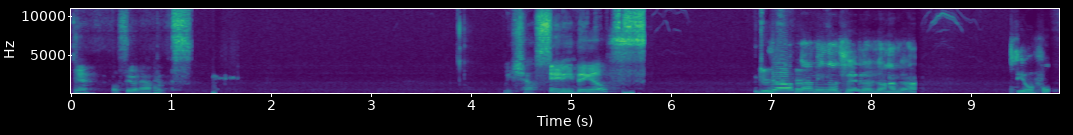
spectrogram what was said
yeah, we'll see what happens. We shall see. Anything else? No, I mean that's it. I'm, I'm feel full.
